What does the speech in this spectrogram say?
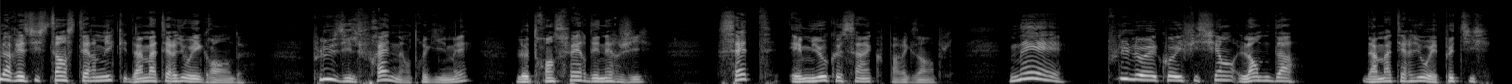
Plus la résistance thermique d'un matériau est grande, plus il freine, entre guillemets, le transfert d'énergie. 7 est mieux que 5, par exemple. Mais plus le coefficient lambda d'un matériau est petit,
